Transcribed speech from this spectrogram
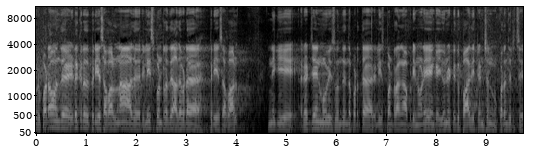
ஒரு படம் வந்து எடுக்கிறது பெரிய சவால்னால் அது ரிலீஸ் பண்ணுறது அதை விட பெரிய சவால். இன்றைக்கி ரெட் ஜெயின் மூவிஸ் வந்து இந்த படத்தை ரிலீஸ் பண்ணுறாங்க அப்படின்னோடனே எங்கள் யூனிட்டுக்கு பாதி டென்ஷன் குறைஞ்சிருச்சு.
